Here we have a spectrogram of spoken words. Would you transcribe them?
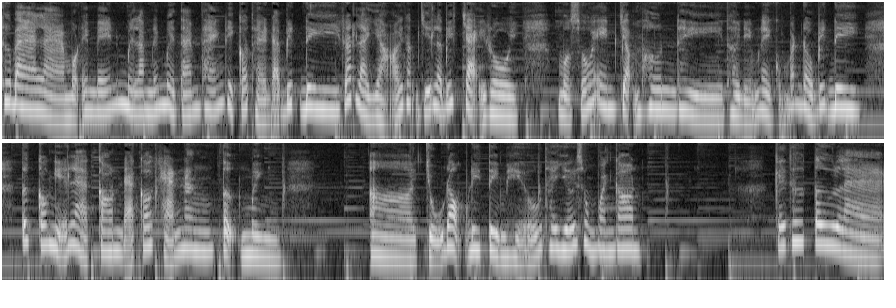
Thứ ba là một em bé 15 đến 18 tháng thì có thể đã biết đi rất là giỏi, thậm chí là biết chạy rồi. Một số em chậm hơn thì thời điểm này cũng bắt đầu biết đi. Tức có nghĩa là con đã có khả năng tự mình uh, chủ động đi tìm hiểu thế giới xung quanh con. Cái thứ tư là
